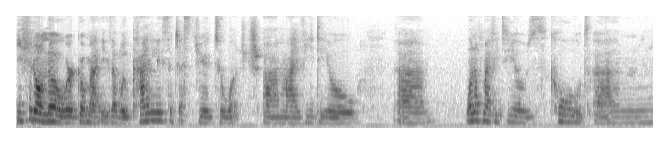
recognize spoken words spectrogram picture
If you don't know where Goma is, I will kindly suggest you to watch uh, my video, um, one of my videos called um,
